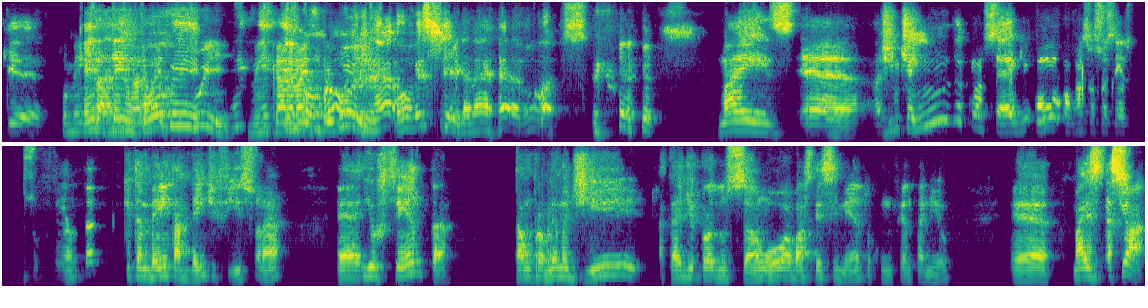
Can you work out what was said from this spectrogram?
que ainda tem um pouco e, e, e ele comprou hoje, né? Vamos ver se chega, né? vamos lá. Mas é, a gente ainda consegue, ou algumas pessoas têm o Fenta, que também está bem difícil, né? É, e o Fenta está um problema de até de produção ou abastecimento com fentanil. É, mas assim, ó,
